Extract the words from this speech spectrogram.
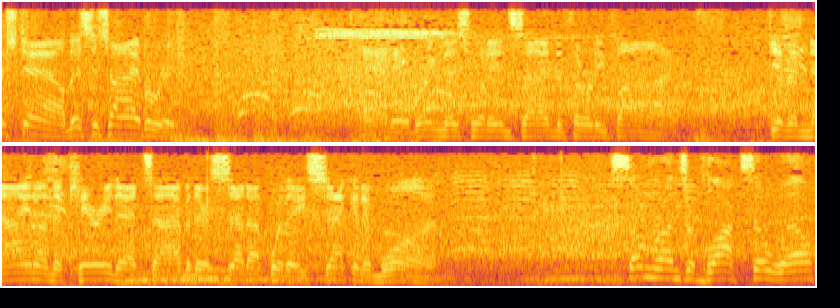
first down. This is Ivory. And he'll bring this one inside the 35. Give him nine on the carry that time, and they're set up with a second and one. Some runs are blocked so well,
